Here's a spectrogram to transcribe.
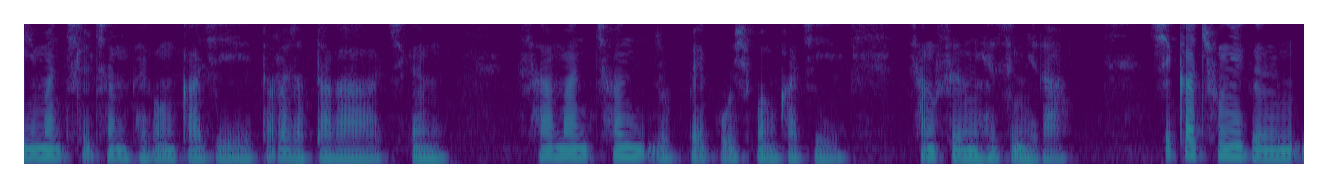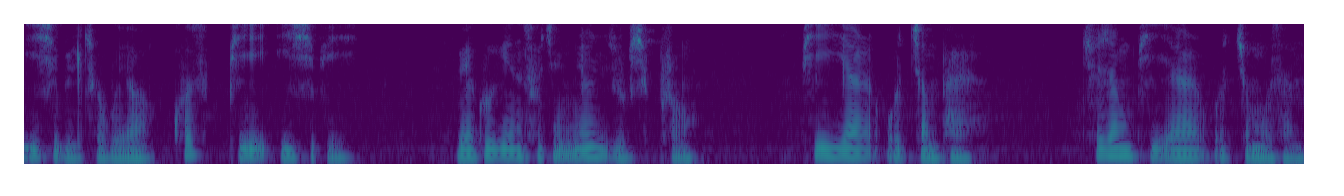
27,100원까지 떨어졌다가 지금 41,650원까지 상승했습니다. 시가총액은 21조고요. 코스피 22, 외국인 소진율 60%, PER 5.8, 추정 PER 5.53,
